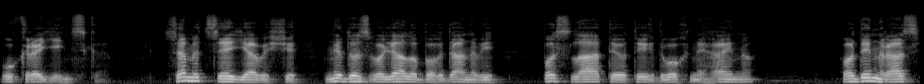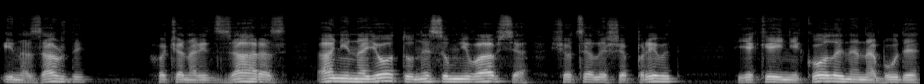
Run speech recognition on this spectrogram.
українська. Саме це явище не дозволяло Богданові послати отих двох негайно, один раз і назавжди, хоча навіть зараз ані на йоту не сумнівався, що це лише привид, який ніколи не набуде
